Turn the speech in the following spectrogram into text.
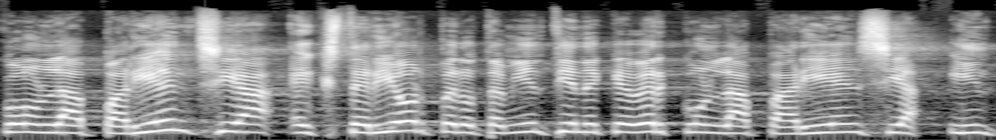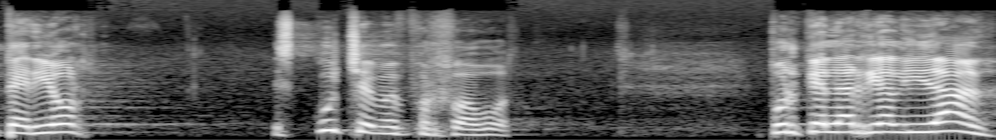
con la apariencia exterior, pero también tiene que ver con la apariencia interior. Escúcheme, por favor. Porque la realidad,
